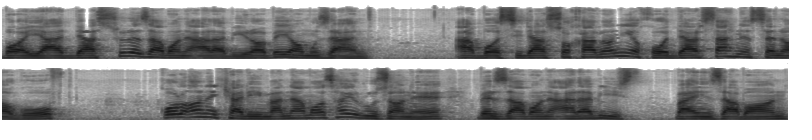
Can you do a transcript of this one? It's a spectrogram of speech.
باید دستور زبان عربی را بیاموزند. عباسی در سخنرانی خود در صحن سنا گفت قرآن کریم و نمازهای روزانه به زبان عربی است و این زبان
